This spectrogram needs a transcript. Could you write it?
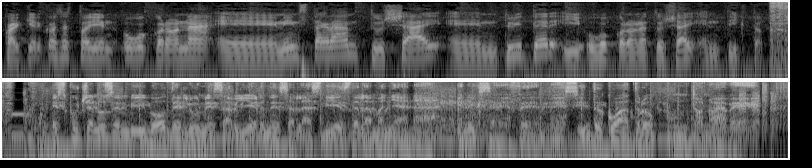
Cualquier cosa estoy en Hugo Corona en Instagram, Tushai en Twitter y Hugo Corona Tushai en TikTok. Escúchanos en vivo de lunes a viernes a las 10 de la mañana en Exa FM 104.9.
